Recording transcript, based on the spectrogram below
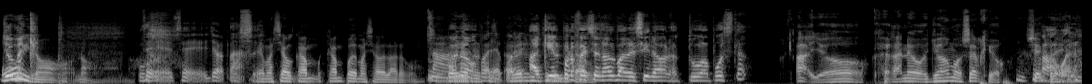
Yo Uy, no, no. No. Sí, sí, Jordan. sé. Demasiado cam- campo demasiado largo. No, Bueno, puede, a ver Aquí el invitados. profesional va a decir ahora, ¿tú apuesta? Ah, yo, que gane, yo amo Sergio. Siempre. Ah, bueno,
